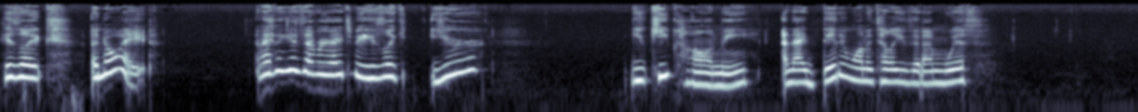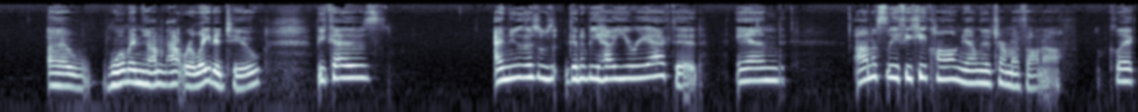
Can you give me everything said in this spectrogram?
he's like, annoyed. And I think he has every right to be. He's like, You're. You keep calling me, and I didn't want to tell you that I'm with a woman I'm not related to because I knew this was going to be how you reacted. And honestly, if you keep calling me, I'm going to turn my phone off. Click.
